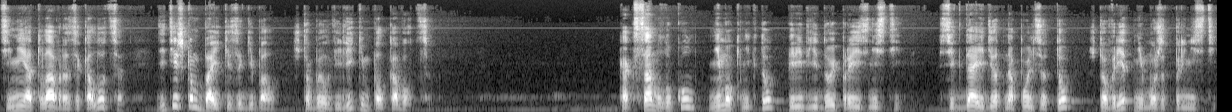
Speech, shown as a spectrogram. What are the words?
тени от лавра за колодцем детишкам байки загибал, что был великим полководцем. Как сам Лукул не мог никто перед едой произнести. Всегда идет на пользу то, что вред не может принести.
